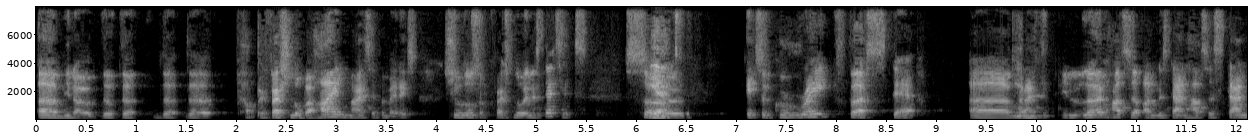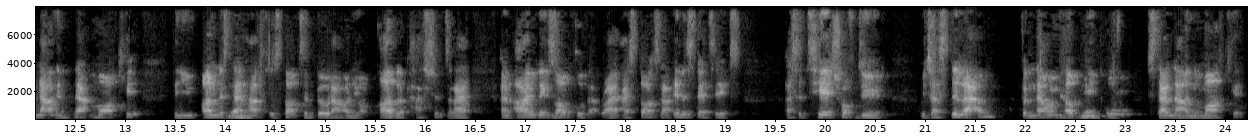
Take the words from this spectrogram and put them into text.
um, you know, the, the the the professional behind mindset for medics, she was also professional in aesthetics. So yeah. it's a great first step. Um, and I think you learn how to understand how to stand out in that market, then you understand how to start to build out on your other passions. And I and I'm an example of that, right? I started out in aesthetics as a tear trough dude, which I still am, but now I'm helping yeah. people stand out in the market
